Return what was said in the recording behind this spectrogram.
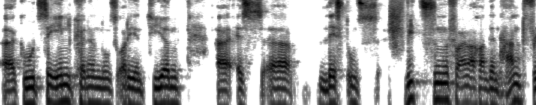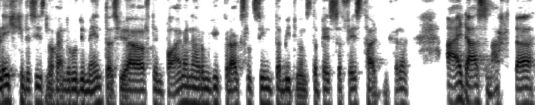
äh, gut sehen können, uns orientieren. Äh, es äh, lässt uns schwitzen, vor allem auch an den Handflächen. Das ist noch ein Rudiment, dass wir auf den Bäumen herumgekraxelt sind, damit wir uns da besser festhalten können. All das macht da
